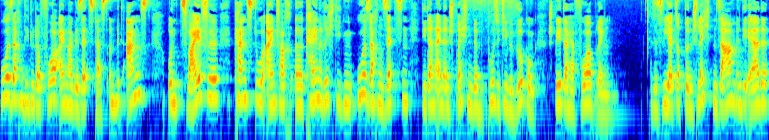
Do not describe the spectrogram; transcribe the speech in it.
Ursachen, die du davor einmal gesetzt hast. Und mit Angst und Zweifel kannst du einfach äh, keine richtigen Ursachen setzen, die dann eine entsprechende positive Wirkung später hervorbringen. Es ist wie, als ob du einen schlechten Samen in die Erde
